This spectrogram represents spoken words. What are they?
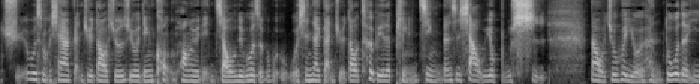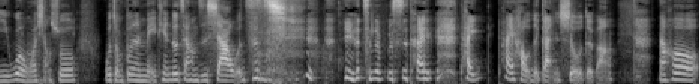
觉？为什么现在感觉到就是有点恐慌、有点焦虑，或者我我现在感觉到特别的平静，但是下午又不是，那我就会有很多的疑问。我想说，我总不能每天都这样子吓我自己，因为真的不是太太太好的感受，对吧？然后。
